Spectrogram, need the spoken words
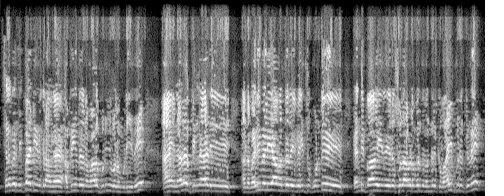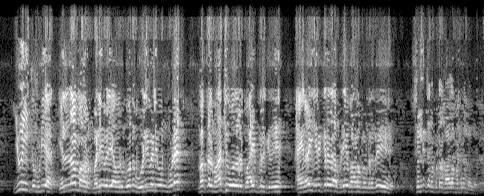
சில பேர் நிப்பாட்டி இருக்கிறாங்க அப்படின்றத நம்மளால புரிஞ்சு கொள்ள முடியுது. அதனால பின்னாடி அந்த வழி வழியா வந்ததை வைத்துக் கொண்டு கண்டிப்பாக இது ரசூலாவிடமிருந்து வந்திருக்க வாய்ப்பு இருக்குன்னு யூகிக்க முடியாது. எல்லாம் மாறும். வழி வழியா வரும்போது ஒளி வடிவம் கூட மக்கள் மாற்றி போவதற்கு வாய்ப்பு இருக்குது. அதனால இருக்கிறத அப்படியே ஃபாலோ பண்றது சொல்லித்தரப்பட்ட ஃபாலோ பண்றது நல்லது.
